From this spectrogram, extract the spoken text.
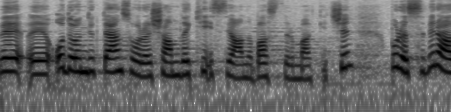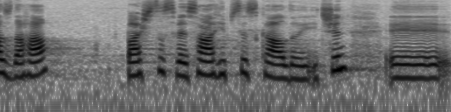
ve e, o döndükten sonra Şam'daki isyanı bastırmak için burası biraz daha başsız ve sahipsiz kaldığı için e,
